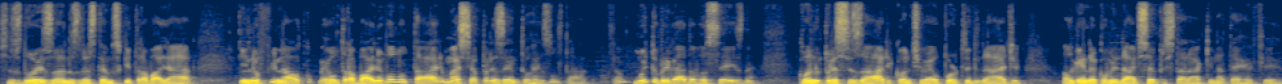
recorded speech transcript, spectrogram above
Esses dois anos nós temos que trabalhar e no final é um trabalho voluntário, mas se apresenta o resultado. Então, muito obrigado a vocês, né? Quando precisar e quando tiver oportunidade, alguém da comunidade sempre estará aqui na Terra FM.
